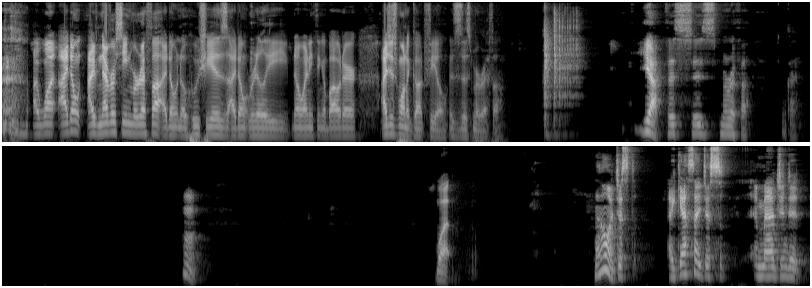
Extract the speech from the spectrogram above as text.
I want. I don't. I've never seen Marifa. I don't know who she is. I don't really know anything about her. I just want a gut feel. Is this Marifa? Yeah, this is Marifa. Okay. Hmm. What? No, I just. I guess I just imagined it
